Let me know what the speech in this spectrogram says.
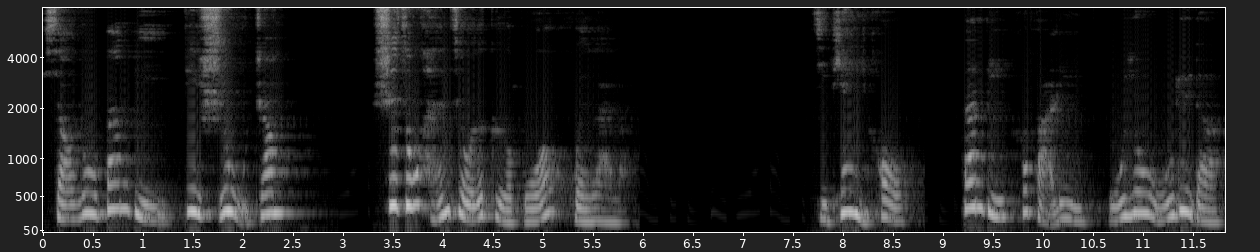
小鹿斑比第十五章：失踪很久的葛伯回来了。几天以后，斑比和法力无忧无虑地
